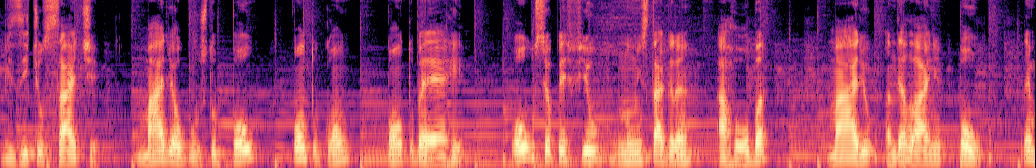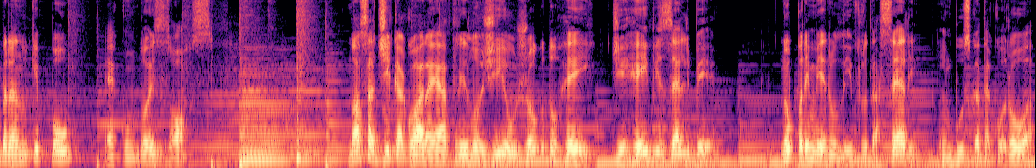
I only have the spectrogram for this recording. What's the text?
Visite o site marioaugustopou.com.br ou o seu perfil no Instagram, arroba Mário. Lembrando que Pou é com dois Os. Nossa dica agora é a trilogia O Jogo do Rei, de Reives LB. No primeiro livro da série, Em Busca da Coroa,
